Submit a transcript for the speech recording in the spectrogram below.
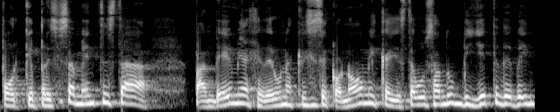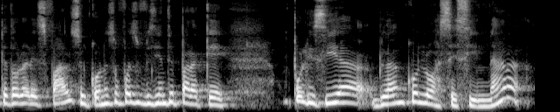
porque precisamente esta pandemia generó una crisis económica y estaba usando un billete de 20 dólares falso y con eso fue suficiente para que un policía blanco lo asesinara.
